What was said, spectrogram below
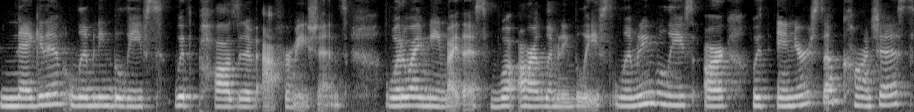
negative limiting beliefs with positive affirmations. What do I mean by this? What are limiting beliefs? Limiting beliefs are within your subconscious.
